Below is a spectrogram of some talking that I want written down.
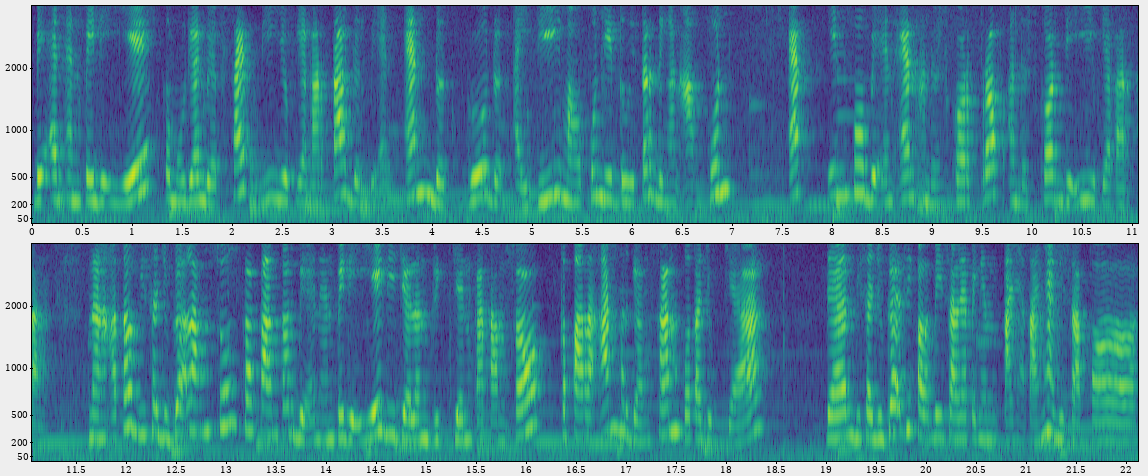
BNNP DIY, kemudian website di yogyakarta.bnn.go.id maupun di Twitter dengan akun at info BNN underscore prof underscore DI Yogyakarta. Nah, atau bisa juga langsung ke kantor BNN PDIY di Jalan Brigjen Katamso, Keparaan, Mergangsan, Kota Jogja. Dan bisa juga sih kalau misalnya pengen tanya-tanya bisa call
